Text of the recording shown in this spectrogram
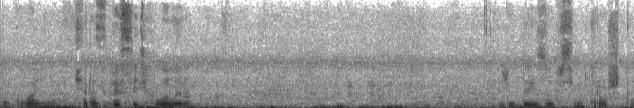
Буквально через 10 хвилин. Людей зовсім трошки.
